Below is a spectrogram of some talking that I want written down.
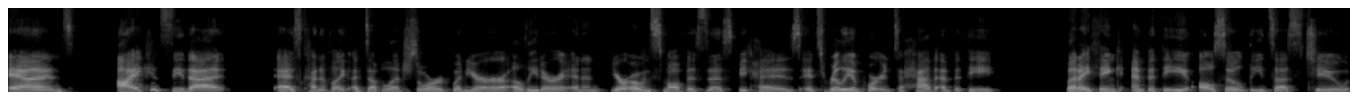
And I can see that as kind of like a double-edged sword when you're a leader in an, your own small business because it's really important to have empathy. But i think empathy also leads us to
